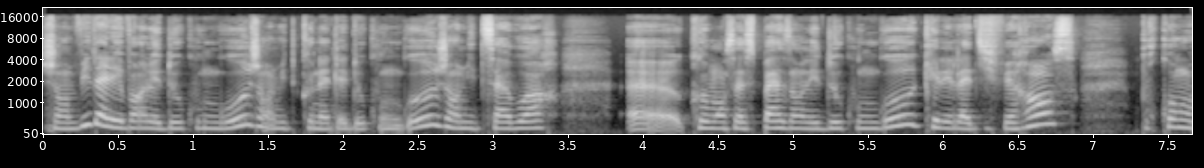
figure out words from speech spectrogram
j'ai envie d'aller voir les deux Congos, j'ai envie de connaître les deux Congos, j'ai envie de savoir euh, comment ça se passe dans les deux Congos, quelle est la différence, pourquoi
